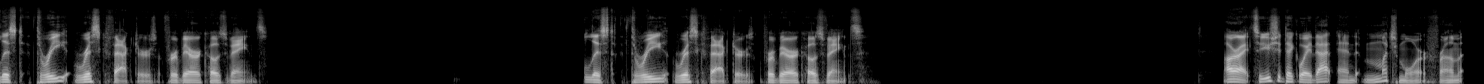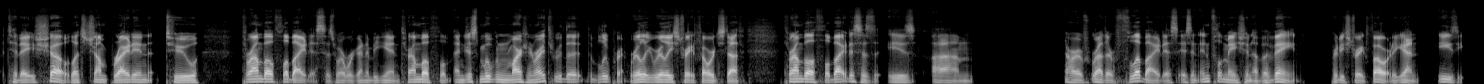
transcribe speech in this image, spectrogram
List three risk factors for varicose veins. List three risk factors for varicose veins. All right, so you should take away that and much more from today's show. Let's jump right into thrombophlebitis is where we're going to begin. Thrombophle- and just moving, marching right through the, the blueprint. Really, really straightforward stuff. Thrombophlebitis is, is um, or rather, phlebitis is an inflammation of a vein. Pretty straightforward. Again, easy.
